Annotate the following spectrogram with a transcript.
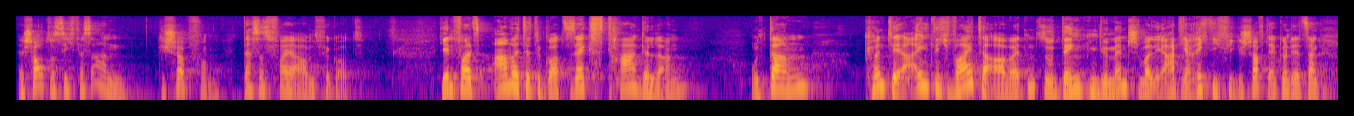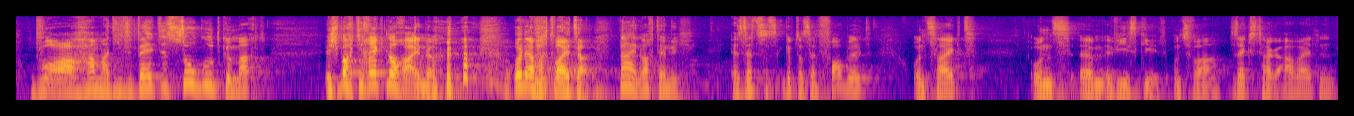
Er schaute sich das an, die Schöpfung. Das ist Feierabend für Gott. Jedenfalls arbeitete Gott sechs Tage lang und dann könnte er eigentlich weiterarbeiten, so denken wir Menschen, weil er hat ja richtig viel geschafft. Er könnte jetzt sagen, boah, Hammer, diese Welt ist so gut gemacht. Ich mache direkt noch eine. und er macht weiter. Nein, macht er nicht. Er uns, gibt uns ein Vorbild und zeigt uns, ähm, wie es geht. Und zwar sechs Tage arbeiten,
